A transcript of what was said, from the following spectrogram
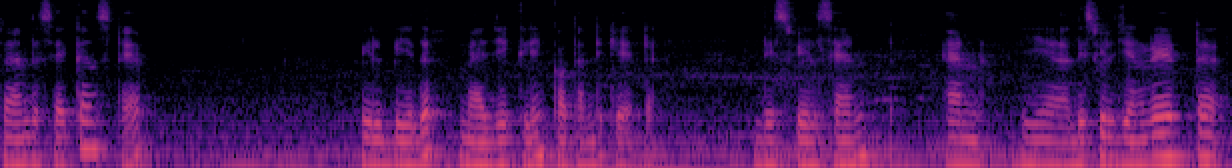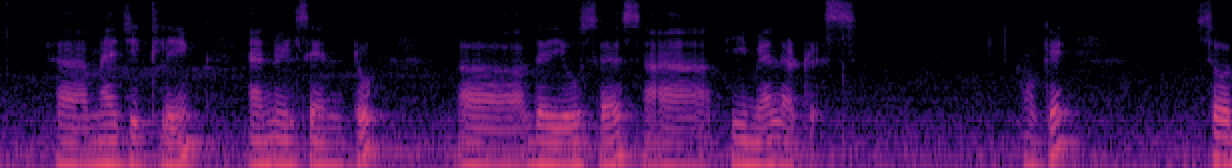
So and the second step will be the magic link authenticator. This will send and yeah this will generate a magic link and will send to uh, the user's uh, email address. Okay? So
